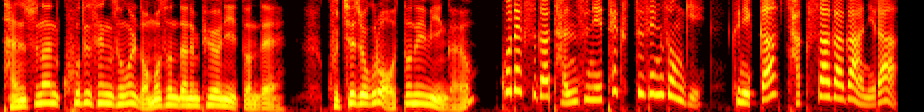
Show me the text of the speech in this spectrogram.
단순한 코드 생성을 넘어선다는 표현이 있던데 구체적으로 어떤 의미인가요? 코덱스가 단순히 텍스트 생성기, 그니까 작사가가 아니라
